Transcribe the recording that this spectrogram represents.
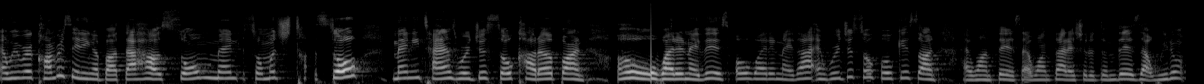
and we were conversating about that. How so many, so much, t- so many times we're just so caught up on, oh, why didn't I this? Oh, why didn't I that? And we're just so focused on, I want this, I want that, I should have done this. That we don't,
